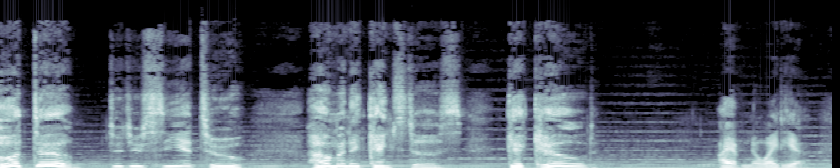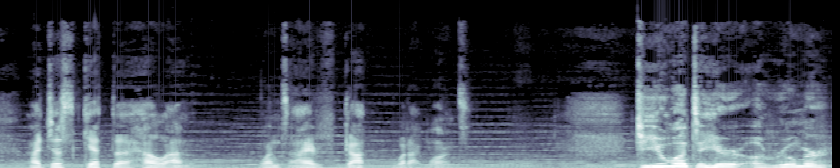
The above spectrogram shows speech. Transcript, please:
Oh damn! Did you see it too? How many gangsters get killed? I have no idea. I just get the hell out once I've got what I want. Do you want to hear a rumor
